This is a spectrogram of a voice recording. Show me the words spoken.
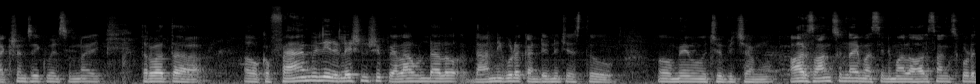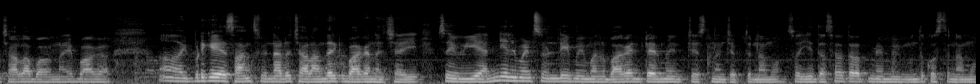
యాక్షన్ సీక్వెన్స్ ఉన్నాయి. తర్వాత ఒక ఫ్యామిలీ రిలేషన్షిప్ ఎలా ఉండాలో దాన్ని కూడా కంటిన్యూ చేస్తూ మేము చూపించాము. ఆరు సాంగ్స్ ఉన్నాయి మా సినిమాలో. ఆరు సాంగ్స్ కూడా చాలా బాగున్నాయి. బాగా ఇప్పటికే సాంగ్స్ విన్నారు. చాలా అందరికీ బాగా నచ్చాయి. సో ఇవి అన్ని ఎలిమెంట్స్ నుండి మిమ్మల్ని బాగా ఎంటర్టైన్మెంట్ చేస్తుందని చెప్తున్నాము. సో ఈ దసరా తర్వాత మేము ముందుకు వస్తున్నాము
